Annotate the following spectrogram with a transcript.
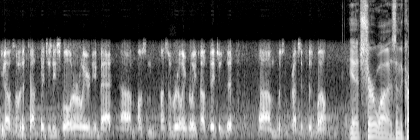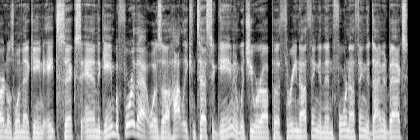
you know, some of the tough pitches he spoiled earlier in the bat um, on some on some really really tough pitches that um, was impressive as well. Yeah, it sure was. And the Cardinals won that game 8 6. And the game before that was a hotly contested game in which you were up uh, 3 0 and then 4 0. The Diamondbacks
